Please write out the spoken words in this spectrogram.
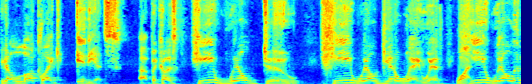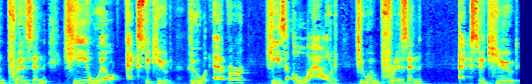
you're going to look like idiots uh, because he will do. He will get away with. What? He will imprison. He will execute whoever he's allowed to imprison, execute,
